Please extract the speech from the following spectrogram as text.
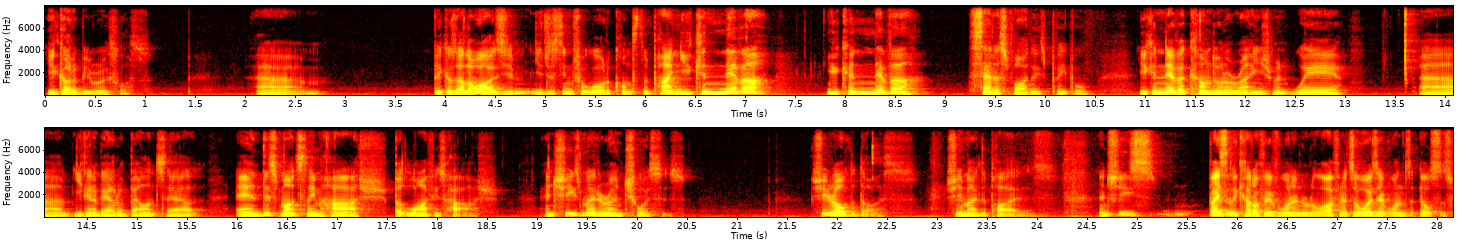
You've got to be ruthless. Um, because otherwise you, you're just in for a world of constant pain. You can never, you can never satisfy these people. You can never come to an arrangement where um, you're going to be able to balance out. And this might seem harsh, but life is harsh. And she's made her own choices. She rolled the dice. She made the plays. And she's basically cut off everyone in her life, and it's always everyone else's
